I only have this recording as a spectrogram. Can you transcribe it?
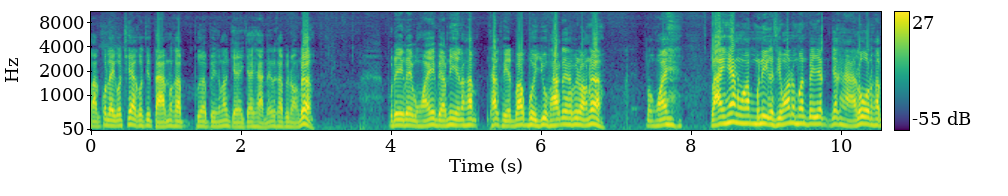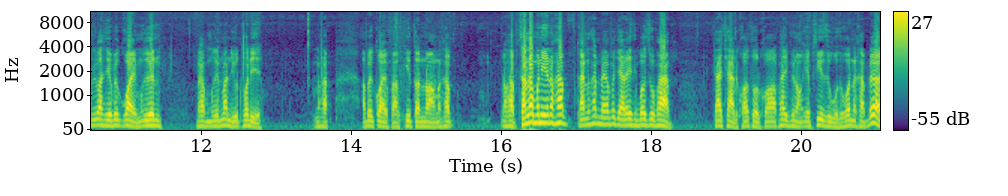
ฝากกดไลค์กดแชร์กดติดตามนะครับเพื่อเป็นกำลังใจให้ใจฉันด้วยนะครับพี่น้องเด้อผู้ใดได้บังหอยแบบนี้นะครับทักเพจบ้าปุ้ยยูพักด้วยครับพี่น้องเด้อบังหอยลายแห้งนะครับมือนี้ก็สิว่าน้ำมันไปยักหาโลนะครับที่ว่าเสิเอาไปก่อยมืออื่นนะครับมืออื่นวันหยุดพอดีนะครับเอาไปก่อยฝากพี่ตอนน้องนะครับนะครับสำหรับวันนี้นะครับการท่านแม่ประจาได้ที่บสุภาพจ่าชาติขอโทษขออภัยพี่น้องเอฟซีสู่ทุกคนนะครับเด้อ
